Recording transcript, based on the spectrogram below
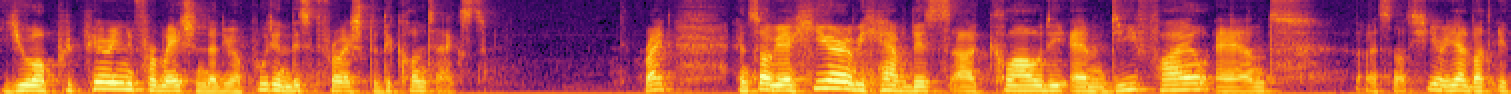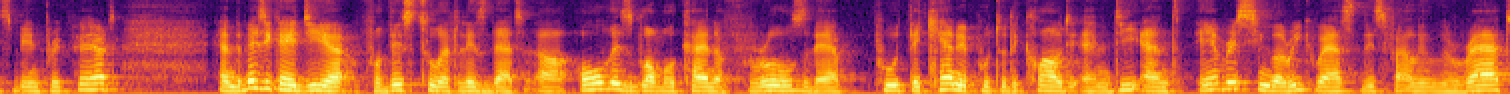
you are preparing information that you are putting this information to the context, right? And so we are here, we have this uh, Claude MD file and it's not here yet, but it's been prepared. And the basic idea for this tool at least that uh, all these global kind of rules, they are put, they can be put to the Claude MD and every single request, this file will be read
